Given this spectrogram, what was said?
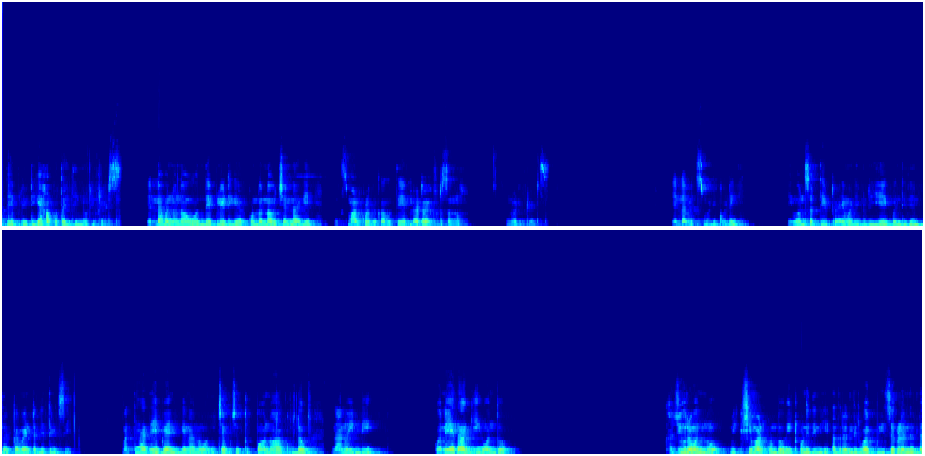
ಅದೇ ಪ್ಲೇಟಿಗೆ ಹಾಕೋತಾ ಇದ್ದೀನಿ ನೋಡಿ ಫ್ರೆಂಡ್ಸ್ ಎಲ್ಲವನ್ನು ನಾವು ಒಂದೇ ಪ್ಲೇಟಿಗೆ ಹಾಕ್ಕೊಂಡು ನಾವು ಚೆನ್ನಾಗಿ ಮಿಕ್ಸ್ ಮಾಡ್ಕೊಳ್ಬೇಕಾಗುತ್ತೆ ಎಲ್ಲ ಡ್ರೈ ಫ್ರೂಟ್ಸನ್ನು ನೋಡಿ ಫ್ರೆಂಡ್ಸ್ ಎಲ್ಲ ಮಿಕ್ಸ್ ಮಾಡಿಕೊಳ್ಳಿ. ನೀವು ಒಂದು ಟ್ರೈ ಮಾಡಿ ನೋಡಿ ಹೇಗೆ ಬಂದಿದೆ ಅಂತ ಕಮೆಂಟಲ್ಲಿ ತಿಳಿಸಿ. ಮತ್ತು ಅದೇ ಪ್ಯಾನಿಗೆ ನಾನು ಒಂದು ಚಮಚ ತುಪ್ಪವನ್ನು ಹಾಕ್ಕೊಂಡು ನಾನು ಇಲ್ಲಿ ಕೊನೆಯದಾಗಿ ಒಂದು ಖಜೂರವನ್ನು ಮಿಕ್ಸಿ ಮಾಡಿಕೊಂಡು ಇಟ್ಕೊಂಡಿದ್ದೀನಿ. ಅದರಲ್ಲಿರುವ ಬೀಜಗಳನ್ನೆಲ್ಲ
